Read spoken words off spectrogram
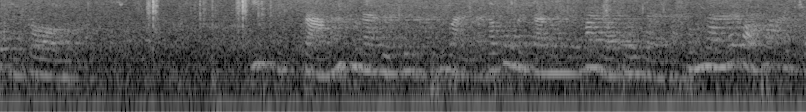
กหินกอง 23 มิถุนายนคือปัจจุบันนะคะผู้อำนวยการโรงเรียนบ้านหนองโอใหญ่ค่ะผลงานและความภาคภูมิใจ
